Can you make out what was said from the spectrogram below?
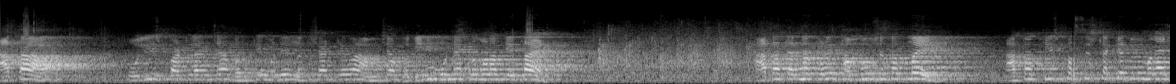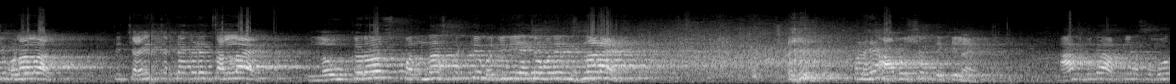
आता पोलीस पाटलांच्या भरतीमध्ये लक्षात ठेवा आमच्या भगिनी मोठ्या प्रमाणात येत आहेत. आता त्यांना कोणी थांबवू शकत नाही. आता तीस पस्तीस टक्के तुम्ही मगाशी म्हणालात ते चाळीस टक्क्याकडे चाललाय. लवकरच पन्नास टक्के भगिनी याच्यामध्ये दिसणार आहे पण हे आवश्यक देखील आहे. आज बघा आपल्यासमोर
